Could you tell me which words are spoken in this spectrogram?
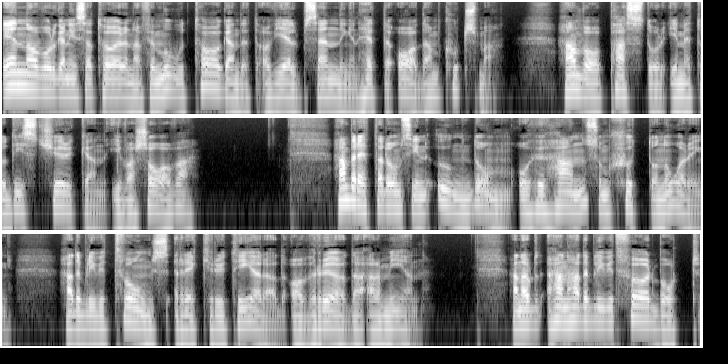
En av organisatörerna för mottagandet av hjälpsändningen hette Adam Kutschma. Han var pastor i metodistkyrkan i Warszawa. Han berättade om sin ungdom och hur han som 17-åring hade blivit tvångsrekryterad av Röda armén. Han hade blivit förd bort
